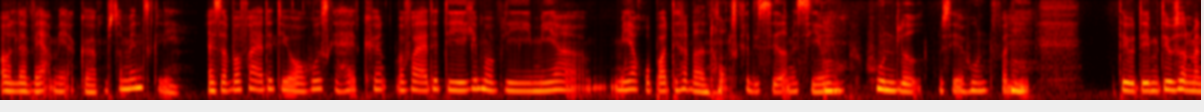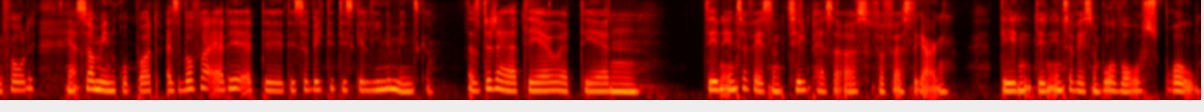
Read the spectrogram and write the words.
at lade være med at gøre dem så menneskelige? Altså, hvorfor er det, de overhovedet skal have et køn? Hvorfor er det, de ikke må blive mere, mere robot? Det har været enormt kritiseret med Siri. Mm. Hun lød, nu siger jeg hun, fordi mm. det, er jo det, det er jo sådan, man får det, ja. som en robot. Altså, hvorfor er det, at det, det er så vigtigt, at de skal ligne mennesker? Altså, det der, det er jo, at det er en, det er en interface, som tilpasser os for første gang. Det er en, det er en interface, som bruger vores sprog,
